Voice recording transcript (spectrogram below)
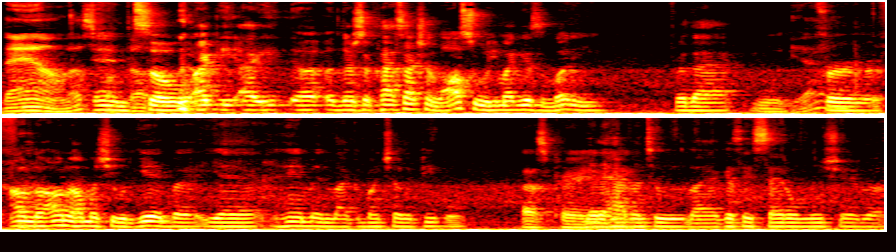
Damn, that's and up. so I, I uh, there's a class action lawsuit. He might get some money for that. Well, yeah. For I don't know, I don't know how much he would get, but yeah, him and like a bunch of other people That's crazy. that happened to like I guess they settled and shit, but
